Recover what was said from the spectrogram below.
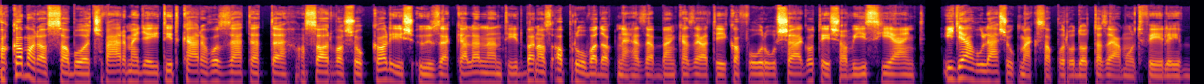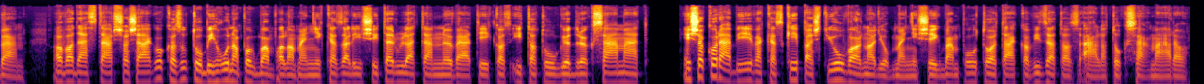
A Kamara Szabolcs vármegyei titkára hozzátette, a szarvasokkal és őzekkel ellentétben az apró vadak nehezebben kezelték a forróságot és a vízhiányt, így elhullásuk megszaporodott az elmúlt fél évben. A vadásztársaságok az utóbbi hónapokban valamennyi kezelési területen növelték az itatógödrök számát, és a korábbi évekhez képest jóval nagyobb mennyiségben pótolták a vizet az állatok számára.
